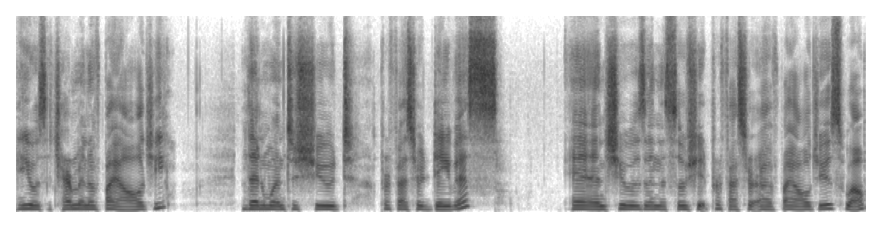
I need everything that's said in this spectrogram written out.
He was the chairman of biology. Then went to shoot Professor Davis, and she was an associate professor of biology as well.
